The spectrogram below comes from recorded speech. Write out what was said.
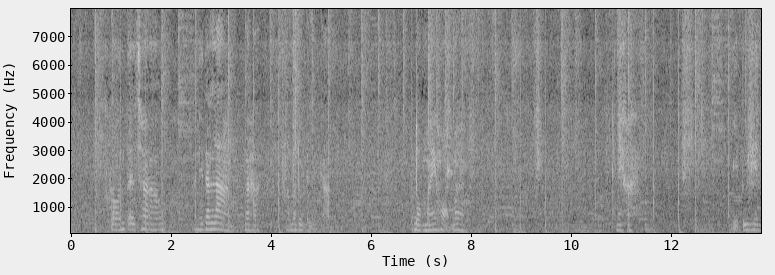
ๆ ร้อนแต่เช้า อันนี้ด้านล่างนะคะ เรามาดูบรรยากาศ ดอกไม้หอมมาก นี่ค่ะ มีตู้เย็น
